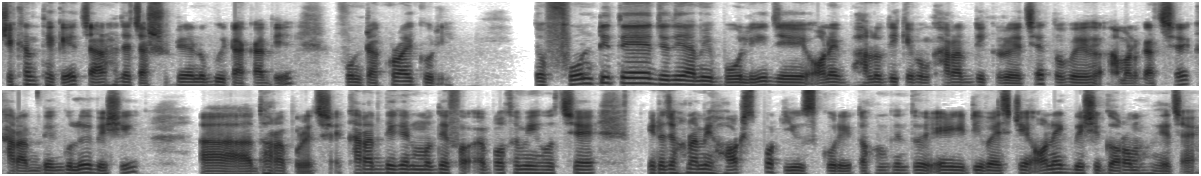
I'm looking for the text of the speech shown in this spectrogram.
সেখান থেকে চার হাজার চারশো নিরানব্বই টাকা দিয়ে ফোনটা ক্রয় করি। তো ফোনটিতে যদি আমি বলি যে অনেক ভালো দিক এবং খারাপ দিক রয়েছে, তবে আমার কাছে খারাপ দিকগুলোই বেশি ধরা পড়েছে। খারাপ দিকের মধ্যে প্রথমেই হচ্ছে, এটা যখন আমি হটস্পট ইউজ করি, তখন কিন্তু এই ডিভাইসটি অনেক বেশি গরম হয়ে যায়।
